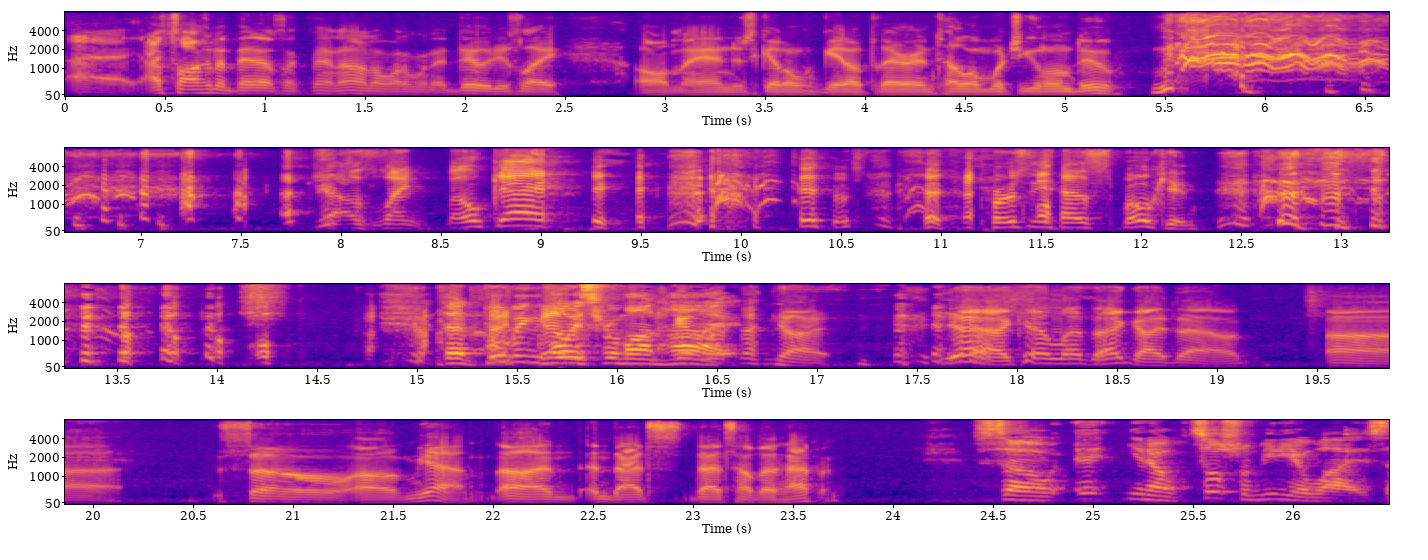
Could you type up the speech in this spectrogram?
I, I talked to Ben. I was like, man, I don't know what I'm gonna do. He's like, oh man, just get on, get up there and tell him what you're gonna do. I was like, okay. Percy has spoken. that booming voice from on high. that guy. Yeah, I can't let that guy down. Uh, so um, yeah, uh, and, and that's that's how that happened. So, it, you know, social media wise,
